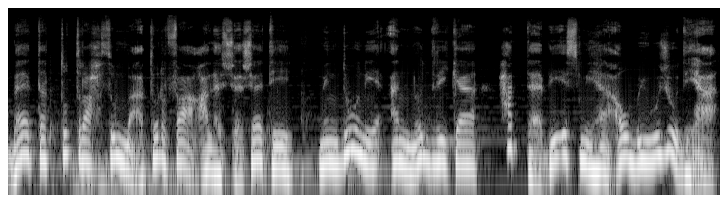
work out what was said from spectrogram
باتت تطرح ثم ترفع على الشاشات من دون أن ندرك حتى باسمها أو بوجودها.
